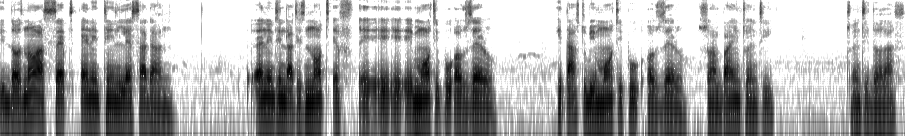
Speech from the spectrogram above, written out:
it does not accept anything lesser than anything that is not a, a, a, a multiple of zero. It has to be multiple of zero. So i'm buying 20 20 dollars.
